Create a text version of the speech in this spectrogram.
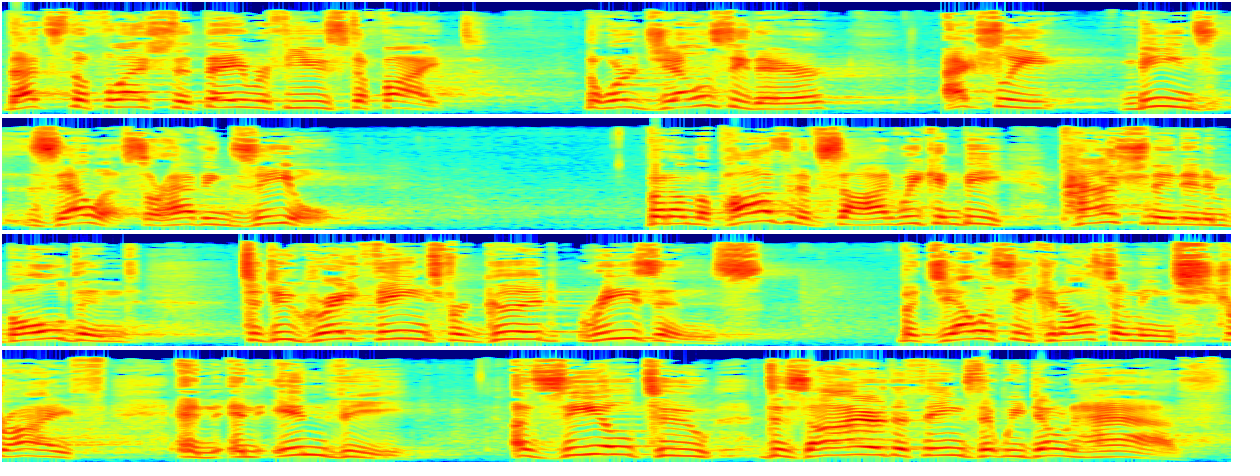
That's the flesh that they refuse to fight. The word jealousy there actually means zealous or having zeal. But on the positive side, we can be passionate and emboldened to do great things for good reasons. But jealousy can also mean strife and, and envy, a zeal to desire the things that we don't have,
